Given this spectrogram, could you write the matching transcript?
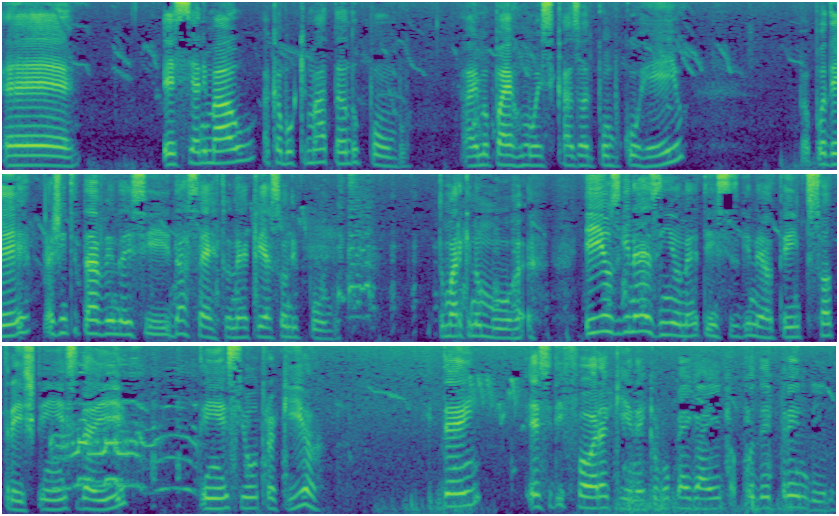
É, esse animal acabou que matando o pombo. Aí meu pai arrumou esse casal de pombo correio para poder a gente tá vendo aí se dá certo, né, criação de pombo. Tomara que não morra. E os guinézinhos, né? Tem esses guiné, tem só três. Tem esse daí, Tem esse outro aqui, ó. E tem esse de fora aqui, né? Que eu vou pegar ele para poder prendê-lo.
